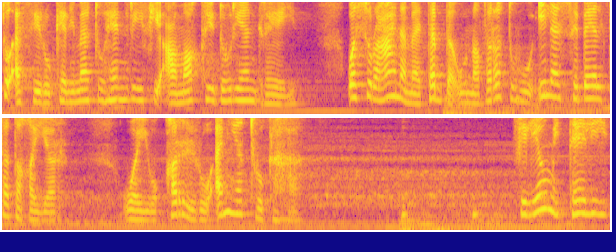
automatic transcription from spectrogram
تؤثر كلمات هنري في أعماق دوريان جراي وسرعان ما تبدأ نظرته إلى سيبيل تتغير ويقرر أن يتركها. في اليوم التالي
